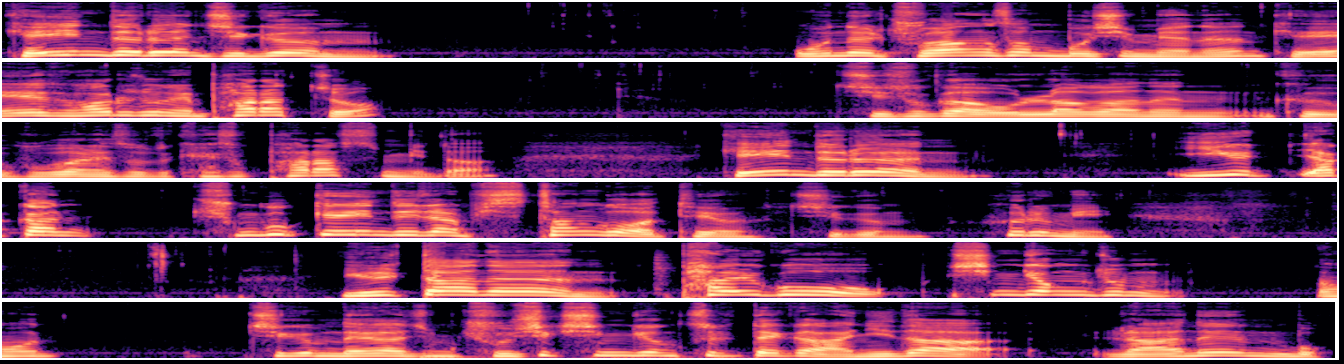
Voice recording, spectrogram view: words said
개인들은 지금 오늘 주황선 보시면은 계속 하루 종일 팔았죠. 지수가 올라가는 그 구간에서도 계속 팔았습니다. 개인들은 이게 약간 중국 개인들이랑 비슷한 것 같아요. 지금 흐름이. 일단은 팔고 신경 좀 어, 지금 내가 지금 주식 신경 쓸 때가 아니다라는 뭐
